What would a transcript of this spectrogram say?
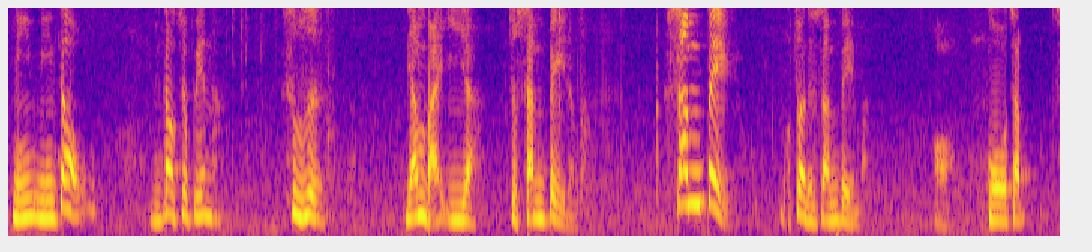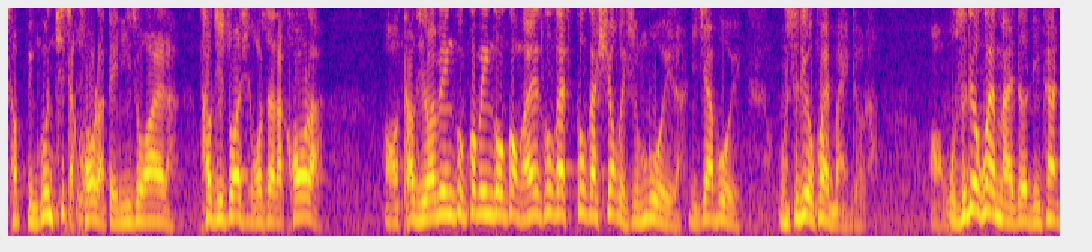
你你到你到这边呢，是不是两百一啊？就三倍了嘛，三倍。我赚了三倍嘛，哦，五十，平均七十块啦，第二抓啦，头一抓是五十六块啦，哦，头一抓边个嗰边个讲，哎，更加更加俗的就买啦，你家买。五十六块买的了，哦，五十六块买的，你看，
